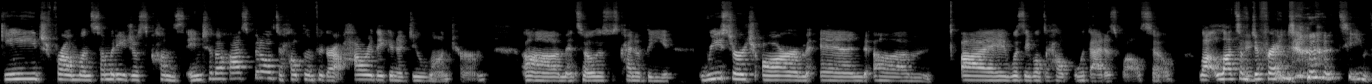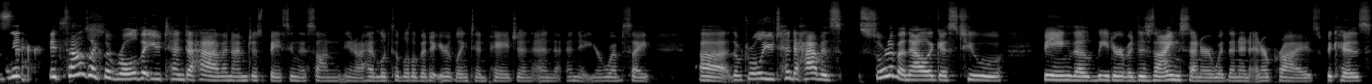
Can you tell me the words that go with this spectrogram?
gauge from when somebody just comes into the hospital to help them figure out how are they going to do long term. Um, and so this was kind of the research arm and um, i was able to help with that as well. So lots of different teams it, it, sounds like the role that you tend to have and i'm just basing this on you know i had looked a little bit at your linkedin page and and, and at your website. Uh, the role you tend to have is sort of analogous to being the leader of a design center within an enterprise because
